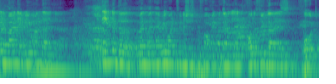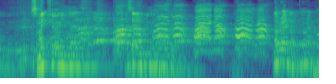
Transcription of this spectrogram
to remind everyone that uh, at the end of the when when everyone finishes performing, we're gonna let all of you guys vote. So make sure you guys decide who you're gonna vote for. Not right now. Not right now.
